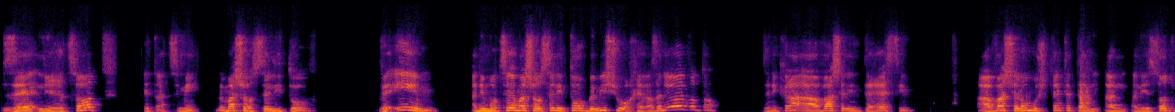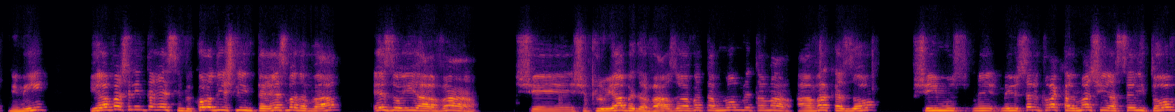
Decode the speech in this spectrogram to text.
זה לרצות את עצמי, ומה שעושה לי טוב. ואם אני מוצא מה שעושה לי טוב במישהו אחר, אז אני אוהב אותו. זה נקרא אהבה של אינטרסים. אהבה שלא מושתתת על, על, על יסוד פנימי, היא אהבה של אינטרסים, וכל עוד יש לי אינטרס בדבר, איזו היא אהבה ש... שתלויה בדבר, זו אהבת אמנון ותמר. אהבה כזו שהיא מוס... מיוסדת רק על מה שיעשה לי טוב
